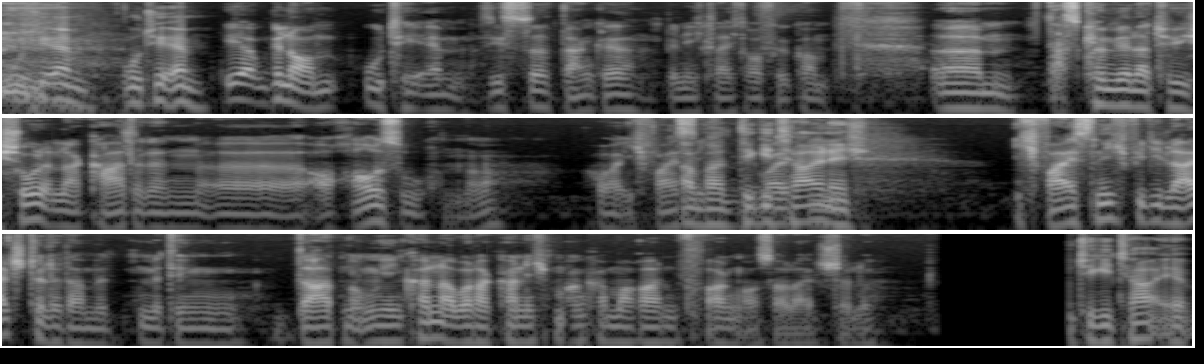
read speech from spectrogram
UTM, UTM. Ja, genau, UTM. Siehst du, danke, bin ich gleich drauf gekommen. Ähm, das können wir natürlich schon in der Karte dann äh, auch raussuchen. Ne? Aber ich weiß aber nicht. digital die, nicht. Ich weiß nicht, wie die Leitstelle damit mit den Daten umgehen kann, aber da kann ich mal einen Kameraden fragen aus der Leitstelle. Digital,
